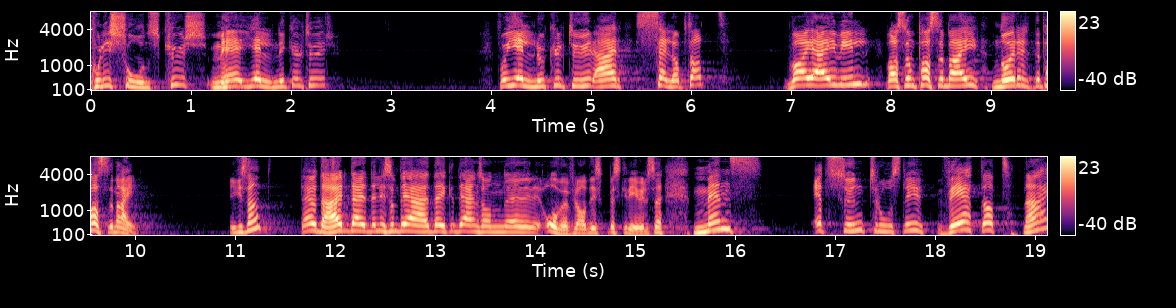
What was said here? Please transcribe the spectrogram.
kollisjonskurs med gjeldende kultur. For gjeldende kultur er selvopptatt. Hva jeg vil, hva som passer meg, når det passer meg. Ikke sant? Det er jo der, det er, liksom, det er, det er en sånn uh, overfladisk beskrivelse. Mens et sunt trosliv vet at nei,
